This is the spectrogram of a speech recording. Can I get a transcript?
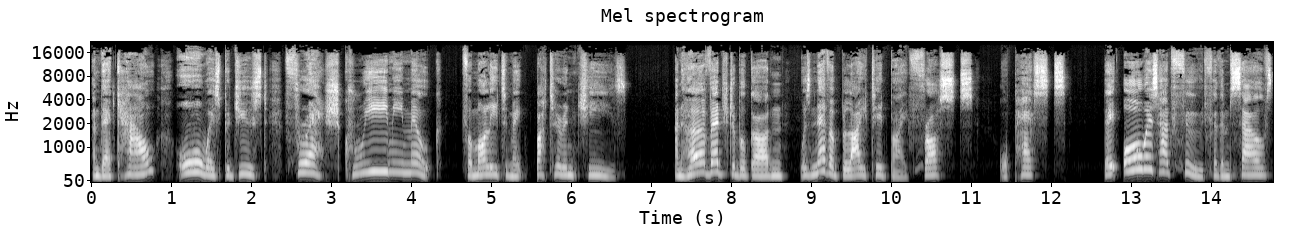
And their cow always produced fresh, creamy milk for Molly to make butter and cheese. And her vegetable garden was never blighted by frosts or pests. They always had food for themselves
